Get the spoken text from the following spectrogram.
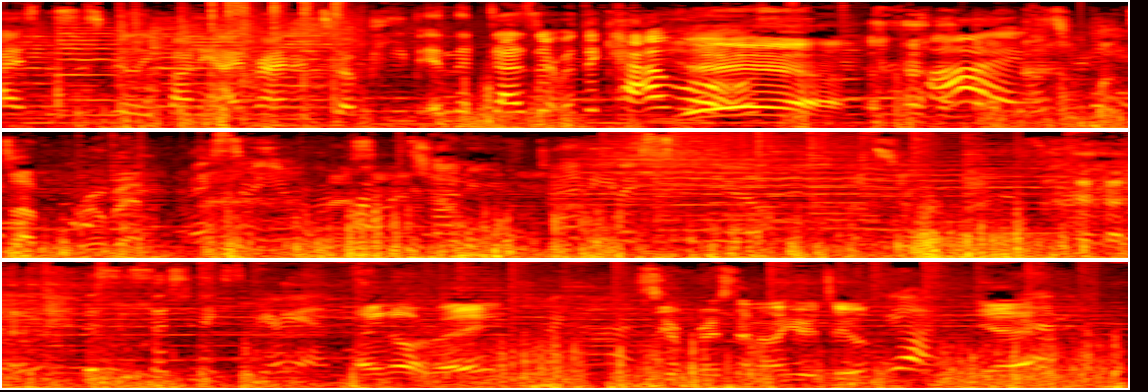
Guys, this is really funny. I ran into a peep in the desert with the camel. Yeah. Hi, what's your name? What's up, Ruben? Nice to meet you. Nice to meet Jenny. Jenny, nice to meet you. This is such an experience. I know, right? Oh my. This is your first time out here too? Yeah. Yeah. So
